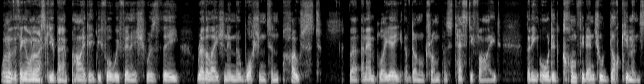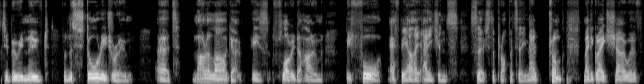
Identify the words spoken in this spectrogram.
One other thing I want to ask you about, Heidi, before we finish, was the revelation in the Washington Post that an employee of Donald Trump has testified that he ordered confidential documents to be removed from the storage room at Mar a Lago, his Florida home, before FBI agents searched the property. Now, Trump made a great show of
